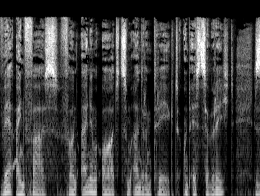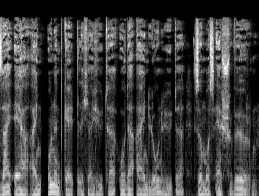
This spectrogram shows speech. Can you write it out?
Wer ein Fass von einem Ort zum anderen trägt und es zerbricht, sei er ein unentgeltlicher Hüter oder ein Lohnhüter, so muss er schwören.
